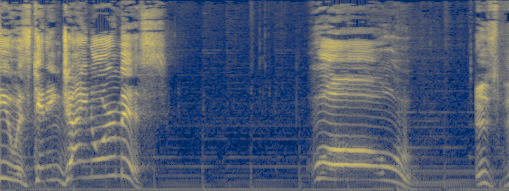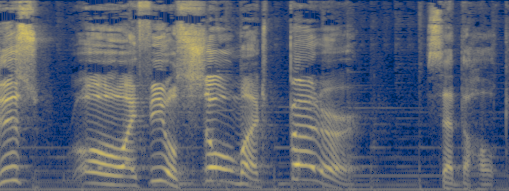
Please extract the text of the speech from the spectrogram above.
He was getting ginormous. Whoa! Is this? Oh, I feel so much better, said the Hulk.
